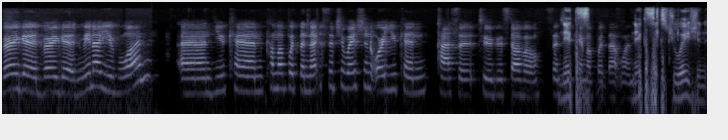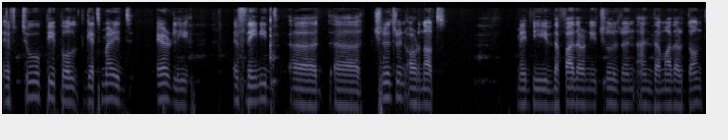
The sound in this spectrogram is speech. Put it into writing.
very good, very good. Mina, you've won, and you can come up with the next situation, or you can pass it to Gustavo since you came up with that one. Next situation, if two people get married early, if they need uh, uh, children or not. Maybe the father need children and the mother don't.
